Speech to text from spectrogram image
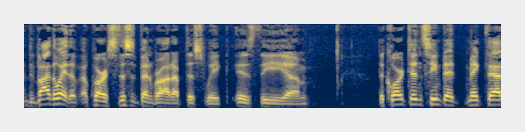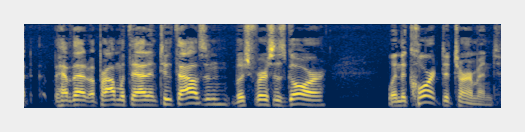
by the way, of course, this has been brought up this week. Is the um, The court didn't seem to make that have that a problem with that in 2000, Bush versus Gore, when the court determined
